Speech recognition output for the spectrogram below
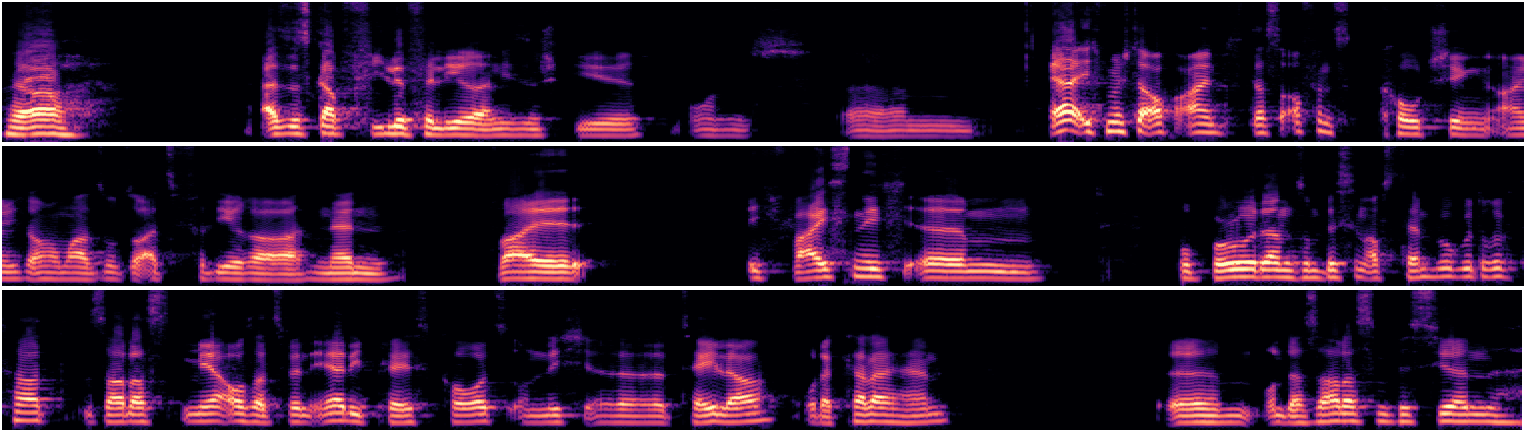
Ja, also es gab viele Verlierer in diesem Spiel und ähm, ja, ich möchte auch eigentlich das Offense-Coaching eigentlich noch mal so, so als Verlierer nennen, weil ich weiß nicht, ähm, wo Burrow dann so ein bisschen aufs Tempo gedrückt hat, sah das mehr aus, als wenn er die Plays calls und nicht äh, Taylor oder Callahan. Ähm, und da sah das ein bisschen,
